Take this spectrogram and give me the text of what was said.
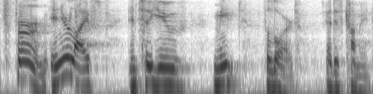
firm in your life until you meet the Lord at his coming.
